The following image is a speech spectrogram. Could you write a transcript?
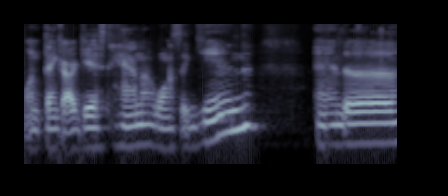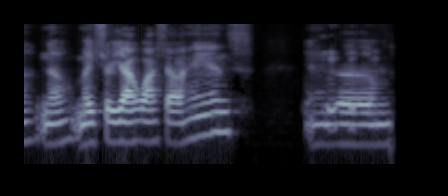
I want to thank our guest Hannah once again. And uh, you know, make sure y'all wash your hands. And um,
